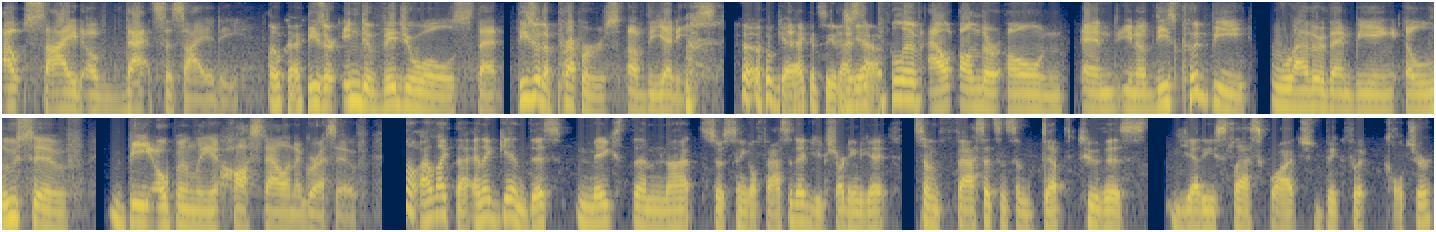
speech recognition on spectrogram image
outside of that society. Okay. These are individuals that these are the preppers of the Yetis. okay, I can see that. Just yeah. live out on their own. And, you know, these could be, rather than being elusive, be openly hostile and aggressive. Oh, I like that. And again, this makes them not so single faceted. You're starting to get some facets and some depth to this Yeti slash Squatch Bigfoot culture,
